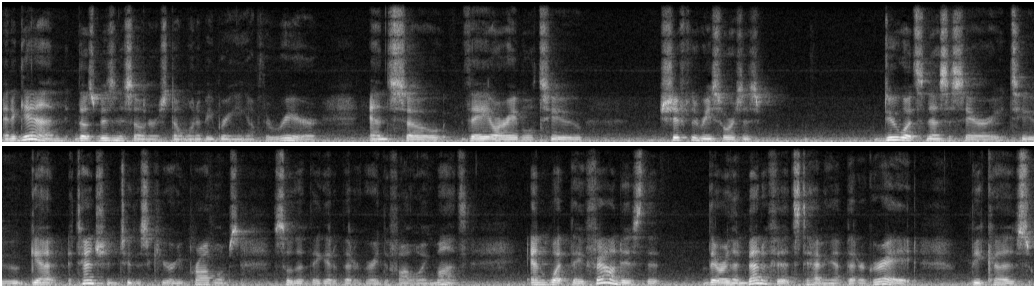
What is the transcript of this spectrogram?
And again, those business owners don't want to be bringing up the rear. And so they are able to shift the resources do what's necessary to get attention to the security problems so that they get a better grade the following month. And what they found is that there are then benefits to having that better grade because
